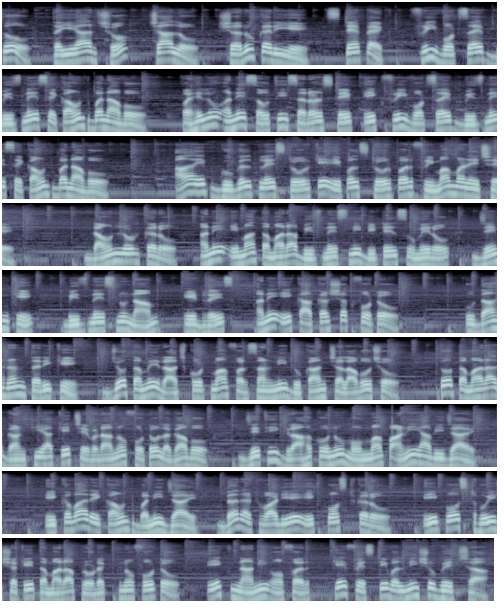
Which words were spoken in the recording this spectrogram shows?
તો, તૈયાર છો? ચાલો, શરૂ કરીએ. સ્ટેપ એક, ફ્રી વોટ્સએપ બિઝનેસ એકાઉન્ટ બનાવો. પહેલું અને સૌથી સરળ સ્ટેપ, એક ફ્રી વોટ્સએપ બિઝનેસ એકાઉન્ટ બનાવો. આ એપ ગૂગલ પ્લે સ્ટોર કે એપલ સ્ટોર પર ફ્રીમાં મળે છે. ડાઉનલોડ કરો અને એમાં તમારા બિઝનેસની ડિટેલ્સ ઉમેરો, જેમ કે બિઝનેસનું નામ, એડ્રેસ અને એક આકર્ષક ફોટો. ઉદાહરણ તરીકે, જો તમે રાજકોટમાં ફરસાણની દુકાન ચલાવો છો, તો તમારા ગાંઠિયા કે ચેવડાનો ફોટો લગાવો, જેથી ગ્રાહકોનું મોંમાં પાણી આવી જાય. એકવાર એકાઉન્ટ બની જાય, દર અઠવાડિયે એક પોસ્ટ કરો. એ પોસ્ટ હોઈ શકે તમારા પ્રોડક્ટનો ફોટો, એક નાની ઓફર, કે ફેસ્ટિવલની શુભેચ્છા.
